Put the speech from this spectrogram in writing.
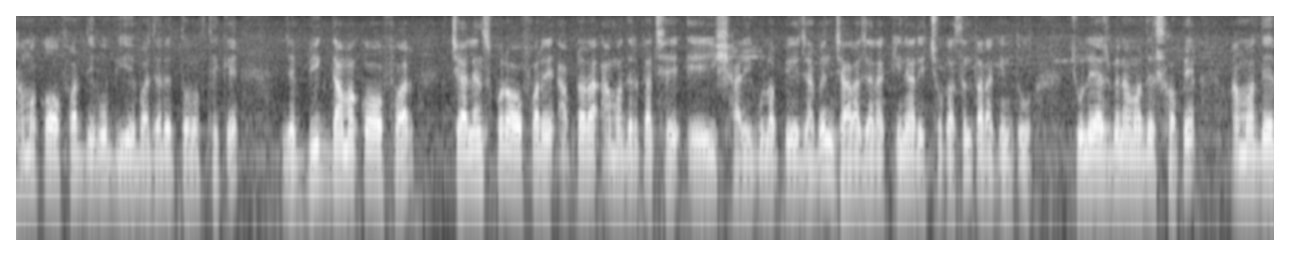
ধামাকা অফার দেব বিয়ে বাজারের তরফ থেকে। যে বিগ ধামাকা অফার, চ্যালেঞ্জ করা অফারে আপনারা আমাদের কাছে এই শাড়িগুলো পেয়ে যাবেন। যারা যারা কেনার ইচ্ছুক আছেন, তারা কিন্তু চলে আসবেন আমাদের শপে। আমাদের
